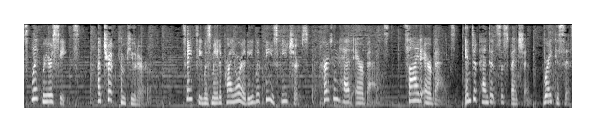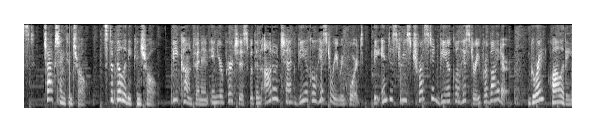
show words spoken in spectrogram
split rear seats, a trip computer. Safety was made a priority with these features. Curtain head airbags, side airbags, independent suspension, brake assist, traction control, stability control. Be confident in your purchase with an AutoCheck Vehicle History Report, the industry's trusted vehicle history provider. Great quality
